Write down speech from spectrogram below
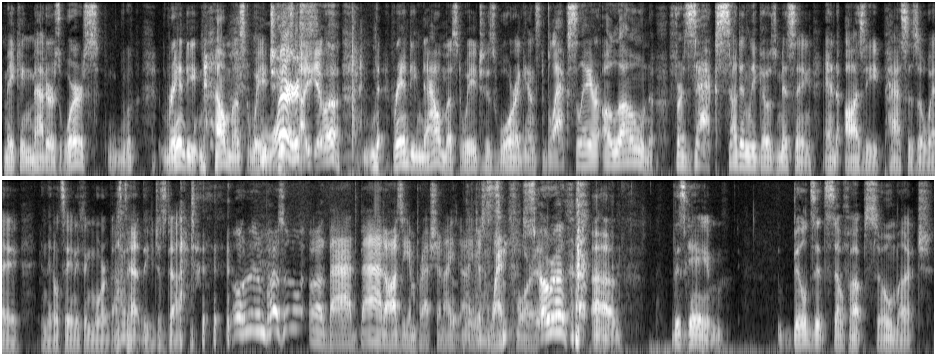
Making matters worse, Randy now must wage Worse? his. Uh, Randy now must wage his war against Black Slayer alone. For Zack suddenly goes missing and Ozzy passes away. And they don't say anything more about that. That he just died. Oh, I'm. Oh, bad, bad Aussie impression. I, I just went for it. um, this game builds itself up so much.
